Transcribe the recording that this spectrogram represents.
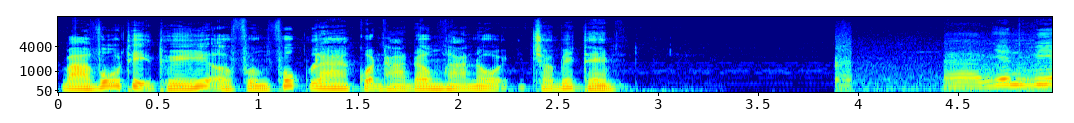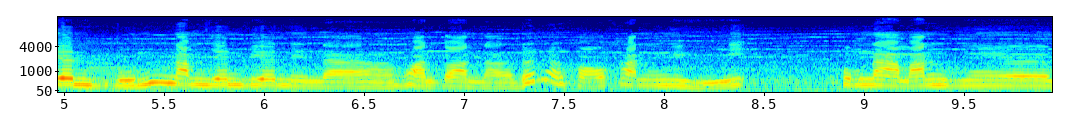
Bà Vũ Thị Thúy ở phường Phúc La, quận Hà Đông, Hà Nội cho biết thêm. Ờ, nhân viên, 4 năm nhân viên thì là hoàn toàn là rất là khó khăn nghỉ, không làm ăn. Ờ,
